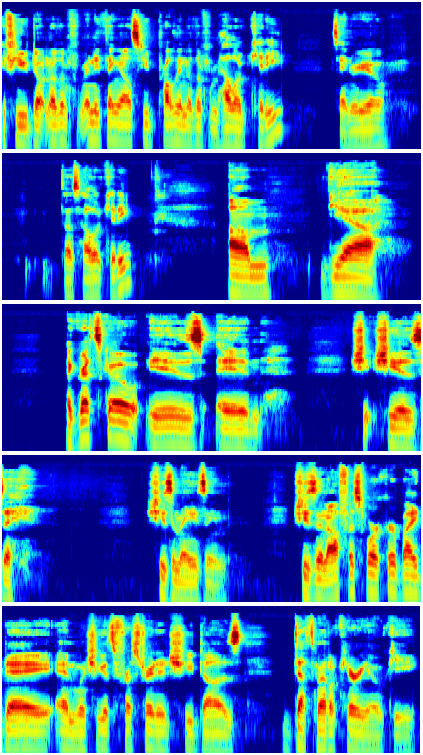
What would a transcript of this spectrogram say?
If you don't know them from anything else, you'd probably know them from Hello Kitty. Sanrio does Hello Kitty. Um, yeah, Aggretsuko is in. She she is a. She's amazing. She's an office worker by day, and when she gets frustrated, she does death metal karaoke.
